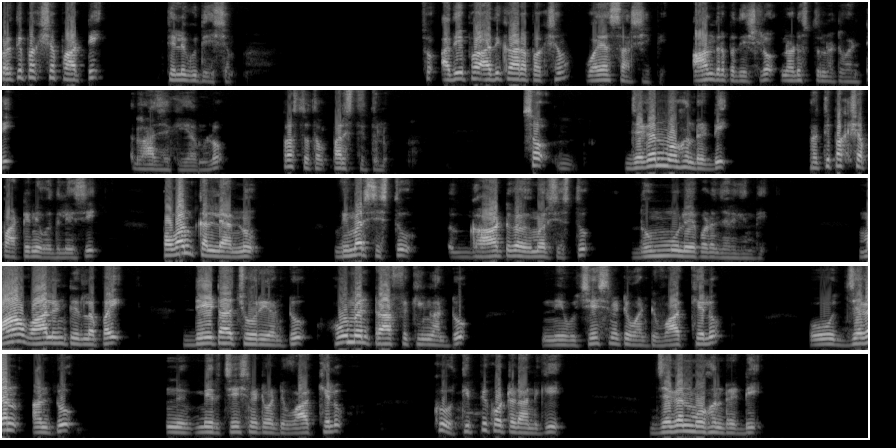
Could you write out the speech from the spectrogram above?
ప్రతిపక్ష party Telugu Desam so అధి అధికార పక్షం వైఎస్ఆర్సిపి. ఆంధ్రప్రదేశ్లో నడుస్తున్నటువంటి రాజకీయంలో ప్రస్తుతం పరిస్థితులు. సో జగన్మోహన్ రెడ్డి ప్రతిపక్ష పార్టీని వదిలేసి పవన్ కళ్యాణ్ను విమర్శిస్తూ ఘాటుగా విమర్శిస్తూ దుమ్ము లేపడం జరిగింది. మా వాలంటీర్లపై డేటా చోరీ అంటూ హ్యూమన్ ట్రాఫికింగ్ అంటూ నీవు చేసినటువంటి వ్యాఖ్యలు ఓ జగన్ అంటూ మీరు చేసినటువంటి వ్యాఖ్యలుకు తిప్పికొట్టడానికి జగన్మోహన్ రెడ్డి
